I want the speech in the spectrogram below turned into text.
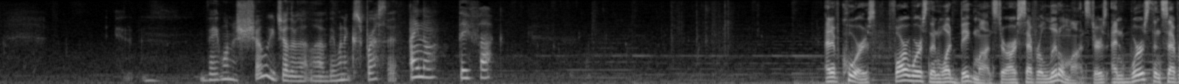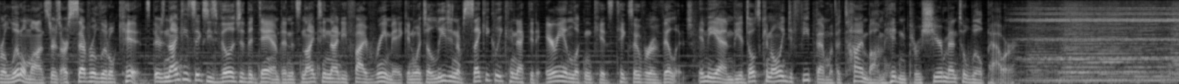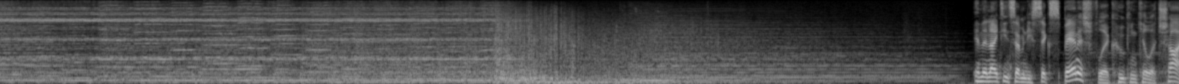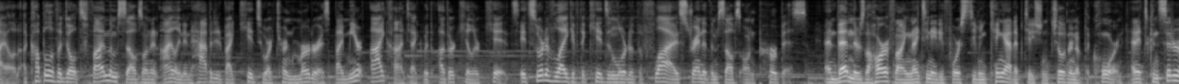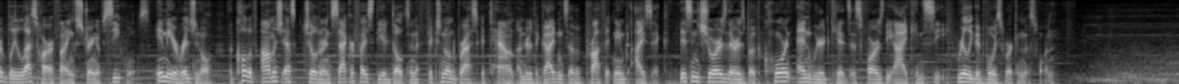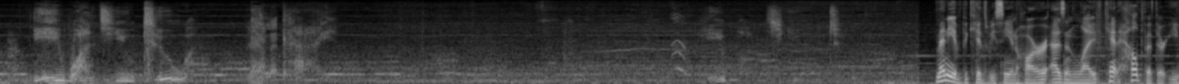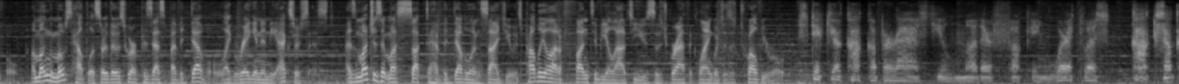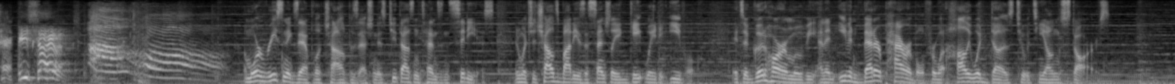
they want to show each other that love. They want to express it. I know. They fuck. And of course, far worse than one big monster are several little monsters, and worse than several little monsters are several little kids. There's 1960s Village of the Damned and its 1995 remake, in which a legion of psychically connected, Aryan looking kids takes over a village. In the end, the adults can only defeat them with a time bomb hidden through sheer mental willpower. In the 1976 Spanish flick Who Can Kill a Child, a couple of adults find themselves on an island inhabited by kids who are turned murderous by mere eye contact with other killer kids. It's sort of like if the kids in Lord of the Flies stranded themselves on purpose. And then there's the horrifying 1984 Stephen King adaptation Children of the Corn, and its considerably less horrifying string of sequels. In the original, a cult of Amish-esque children sacrifice the adults in a fictional Nebraska town under the guidance of a prophet named Isaac. This ensures there is both corn and weird kids as far as the eye can see. Really good voice in this one. He wants you too, Malachi. Many of the kids we see in horror, as in life, can't help that they're evil. Among the most helpless are those who are possessed by the devil, like Regan in The Exorcist. As much as it must suck to have the devil inside you, it's probably a lot of fun to be allowed to use such graphic language as a 12 year old. Stick your cock up her ass, you motherfucking worthless cocksucker. Be silent. A more recent example of child possession is 2010's Insidious, in which a child's body is essentially a gateway to evil. It's a good horror movie and an even better parable for what Hollywood does to its young stars.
